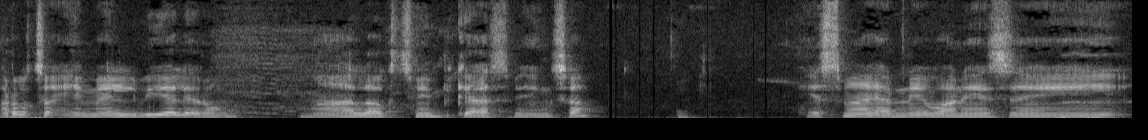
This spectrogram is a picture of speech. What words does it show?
अर्को छ एमएलबिएल हेरौँ। महालक्ष्मी विकास ब्याङ्क छ। यसमा हेर्ने भने चाहिँ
